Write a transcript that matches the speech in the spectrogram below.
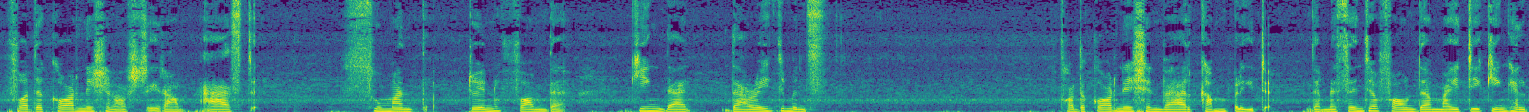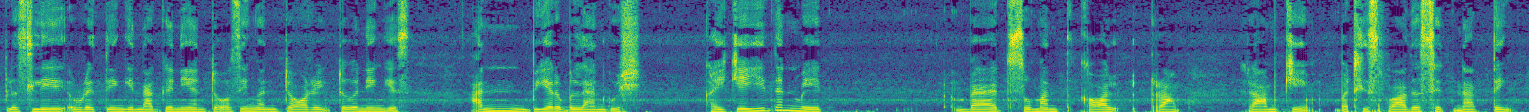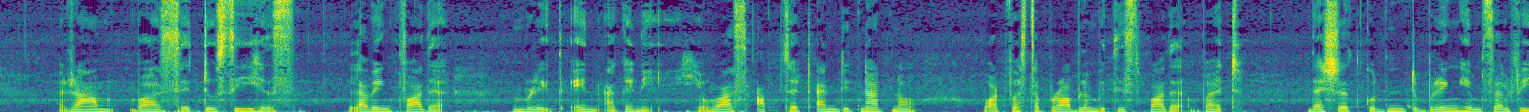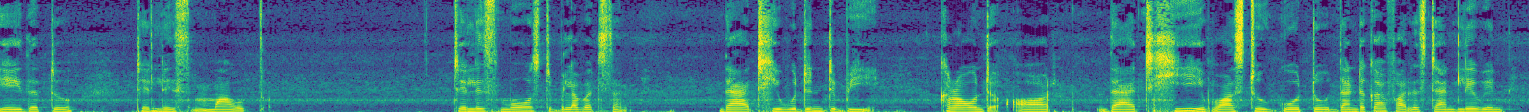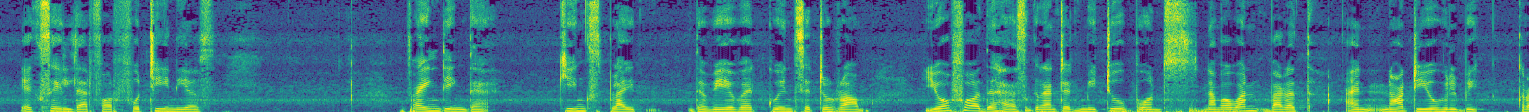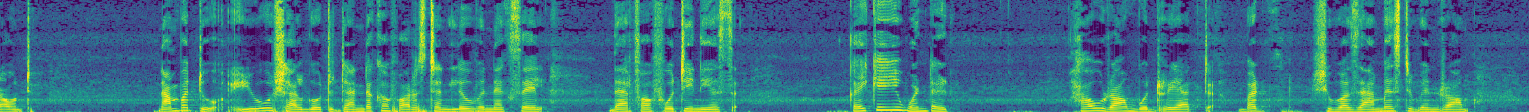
for the coronation of Sri Ram, asked Sumant to inform the king that the arrangements for the coronation were complete. The messenger found the mighty king helplessly writhing in agony and tossing and turning his unbearable anguish. Kaikeyi then made bade Sumant call Ram. Ram came, but his father said nothing. Ram was said to see his loving father breathe in agony. He was upset and did not know what was the problem with his father, but Dashrath couldn't bring himself either to tell his mouth, tell his most beloved son that he wouldn't be crowned or that he was to go to Dandaka forest and live in exile there for 14 years. Finding the king's plight, the wayward queen said to Ram, Your father has granted me two boons. Number one, Bharat, and not you will be crowned. Number two, you shall go to Dandaka forest and live in exile there for 14 years. Kaikeyi wondered how Ram would react, but she was amazed when Ram,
